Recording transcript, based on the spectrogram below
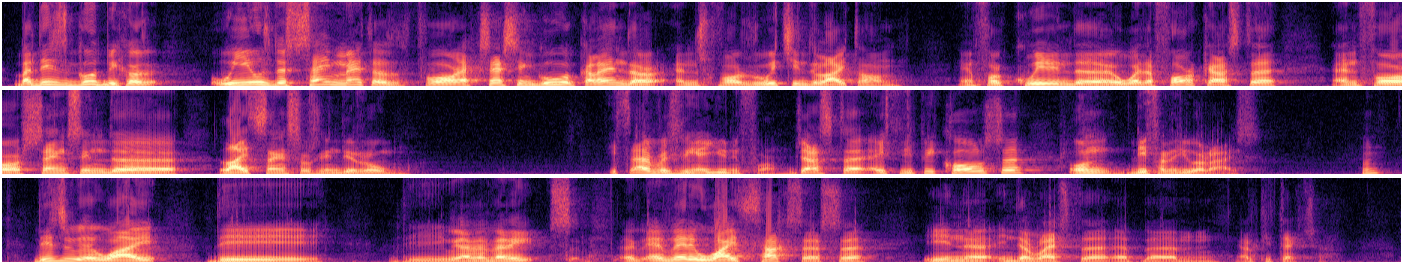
But this is good because we use the same method for accessing Google Calendar and for switching the light on and for querying the weather forecast uh, and for sensing the light sensors in the room. It's everything a uniform, just uh, HTTP calls uh, on different URIs. Hmm? This is why the, the, we have a very, a, very wide success uh, in, uh, in the REST uh, um, architecture.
